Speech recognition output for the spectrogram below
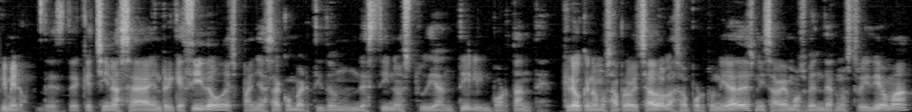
Primero, desde que China se ha enriquecido, España se ha convertido en un destino estudiantil importante. Creo que no hemos aprovechado las oportunidades ni sabemos vender nuestro idioma.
